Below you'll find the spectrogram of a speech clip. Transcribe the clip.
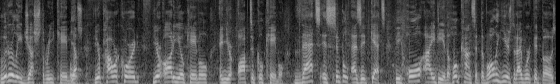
Literally just three cables. Your power cord, your audio cable, and your optical cable. That's as simple as it gets. The whole idea, the whole concept of all the years that I've worked at Bose,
